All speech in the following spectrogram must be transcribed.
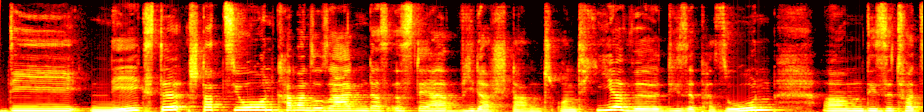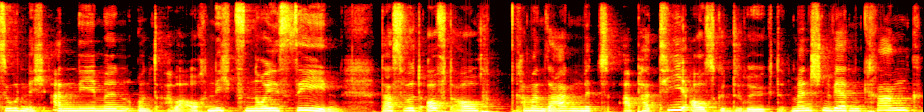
die nächste Station kann man so sagen, das ist der Widerstand. Und hier will diese Person ähm, die Situation nicht annehmen und aber auch nichts Neues sehen. Das wird oft auch, kann man sagen, mit Apathie ausgedrückt. Menschen werden krank,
